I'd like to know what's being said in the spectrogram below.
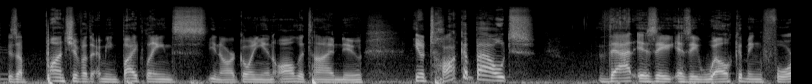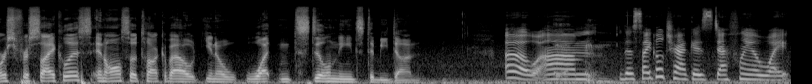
There's a bunch of other. I mean, bike lanes, you know, are going in all the time. New, you know, talk about that as a as a welcoming force for cyclists and also talk about you know what still needs to be done Oh, um, the cycle track is definitely a, white,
